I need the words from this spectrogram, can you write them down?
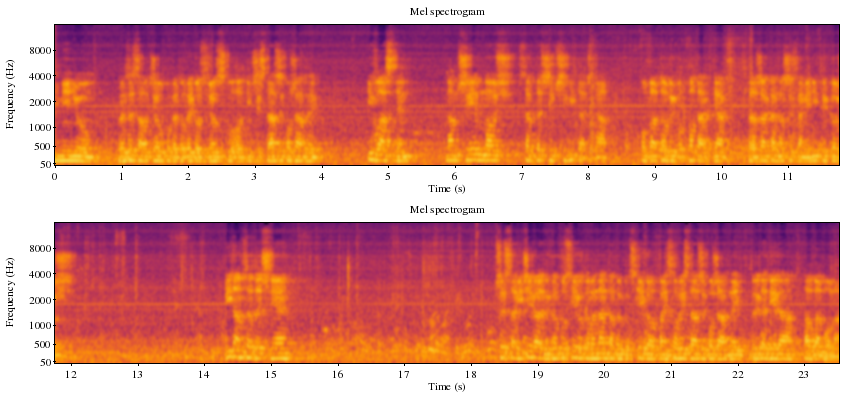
W imieniu prezesa Oddziału Powiatowego Związku Ochotniczych Straży Pożarnych i własnym mam przyjemność serdecznie przywitać na powiatowych obchodach Dniach Strażaka naszych znamienitych gości. Witam serdecznie przedstawiciela Wielkopolskiego Komendanta Wojewódzkiego Państwowej Straży Pożarnej, brygadiera Pawła Pola.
